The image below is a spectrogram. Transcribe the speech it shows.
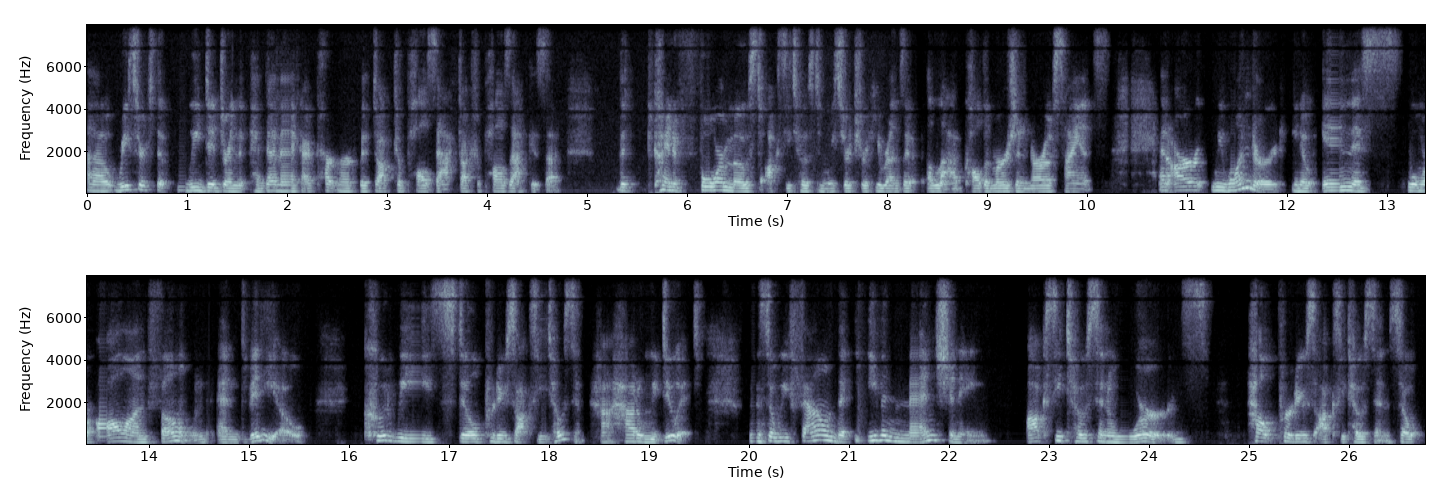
uh, research that we did during the pandemic, I partnered with Dr. Paul Zak. Dr. Paul Zak is a the kind of foremost oxytocin researcher. He runs a, a, lab called Immersion Neuroscience. And our we wondered, you know, in this when we're all on phone and video, could we still produce oxytocin? How, how do we do it? And so we found that even mentioning oxytocin words help produce oxytocin. So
